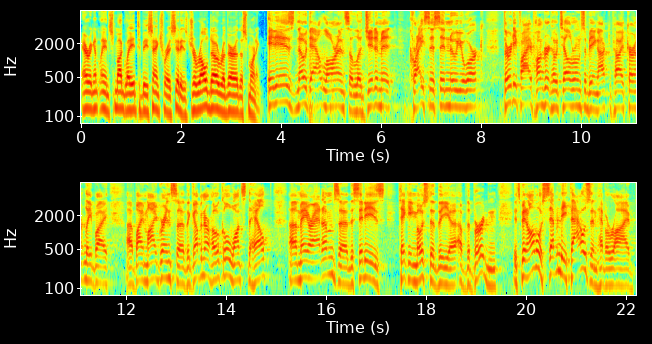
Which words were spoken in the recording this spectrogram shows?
arrogantly and smugly to be sanctuary cities. Geraldo Rivera this morning. It is no doubt, Lawrence, a legitimate crisis in New York. 3,500 hotel rooms are being occupied currently by uh, by migrants. Uh, the governor Hochul wants to help uh, Mayor Adams. Uh, the city is taking most of the uh, of the burden. It's been almost 70,000 have arrived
